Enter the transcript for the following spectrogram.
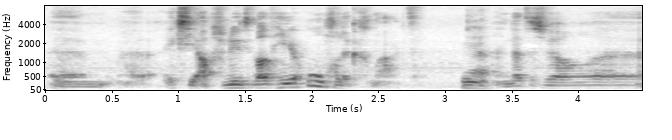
ehm, eh, ik zie absoluut wat hier ongelukkig maakt. Ja. En dat is wel, eh,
